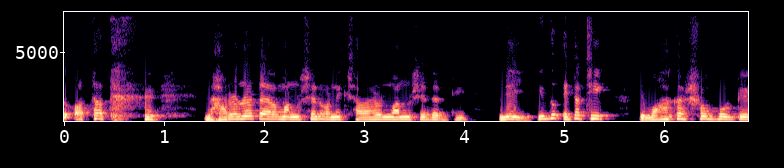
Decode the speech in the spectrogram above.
তো অর্থাৎ ধারণাটা মানুষের, অনেক সাধারণ মানুষের আর কি নেই। কিন্তু এটা ঠিক যে মহাকাশ সম্পর্কে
